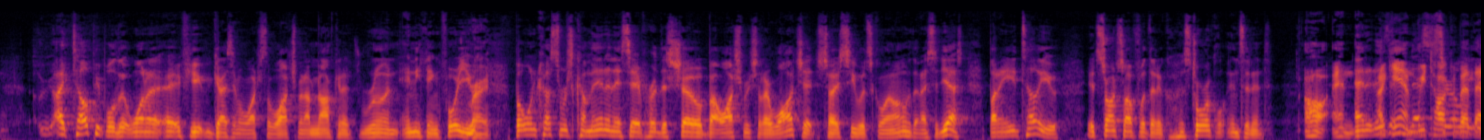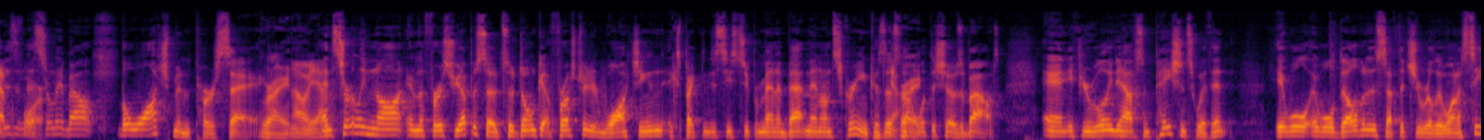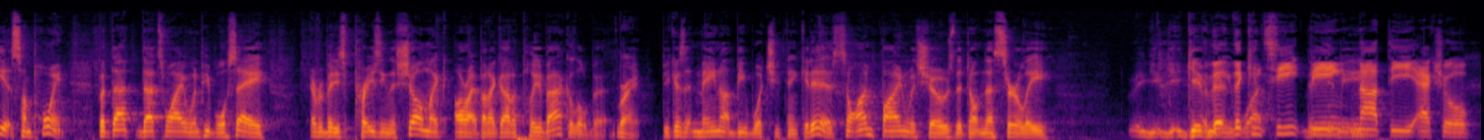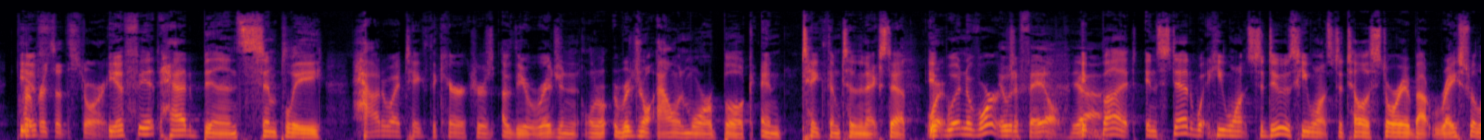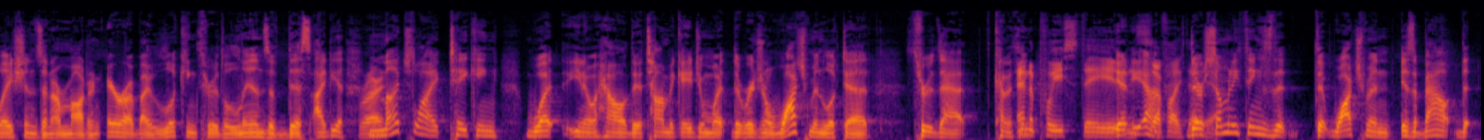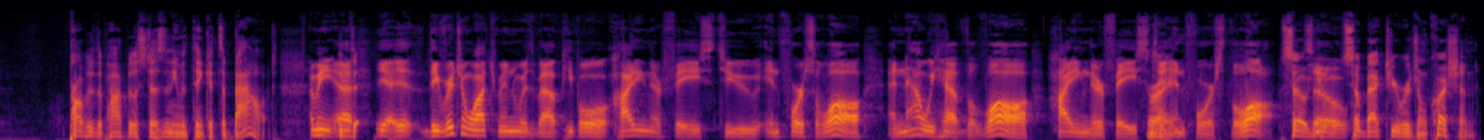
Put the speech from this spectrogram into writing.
I tell people that want to. If you guys haven't watched The Watchmen, I'm not going to ruin anything for you. Right. But when customers come in and they say, "I've heard this show about Watchmen. Should I watch it? Should I see what's going on with it?" I said, "Yes." But I need to tell you, it starts off with a historical incident. Oh, and, And it isn't again, we talked about necessarily- that It isn't before. necessarily about the Watchmen per se, Right. No, yeah. And certainly not in the first few episodes. So don't get frustrated watching, and expecting to see Superman and Batman on screen because that's Yeah. not Right. what the show's about. And if you're willing to have some patience with it, it will it will delve into the stuff that you really want to see at some point. But that that's why when people say everybody's praising the show, I'm like, all right, but I got to pull you back a little bit, Right. Because it may not be what you think it is. So I'm fine with shows that don't necessarily g- g- give the me the what- conceit being me- not the actual purpose If- of the story. If it had been simply how do I take the characters of the original original Alan Moore book and take them to the next step, Or- it wouldn't have worked. it would have failed, It- yeah. but instead, what he wants to do is he wants to tell a story about race relations in our modern era by looking through the lens of this idea. Right. Much like taking what you know how the atomic age and what the original Watchmen looked at through that kind of thing and a police state and stuff like that. There are yeah. so many things that that Watchmen is about that probably the populace doesn't even think it's about. I mean, uh, The- yeah, it, the original Watchmen was about people hiding their face to enforce the law, and now we have the law hiding their face to enforce the law. So, you, so back to your original question.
